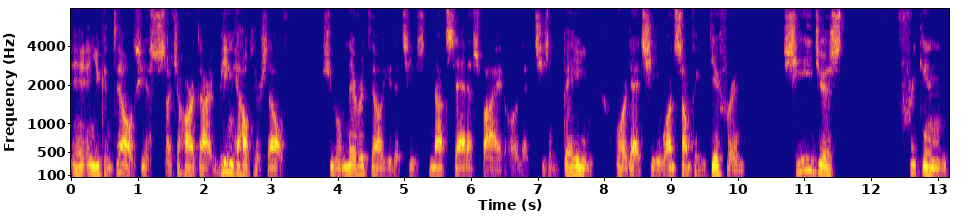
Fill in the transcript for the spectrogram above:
And, and you can tell she has such a hard time being helped herself she will never tell you that she's not satisfied or that she's in pain or that she wants something different. She just freaking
